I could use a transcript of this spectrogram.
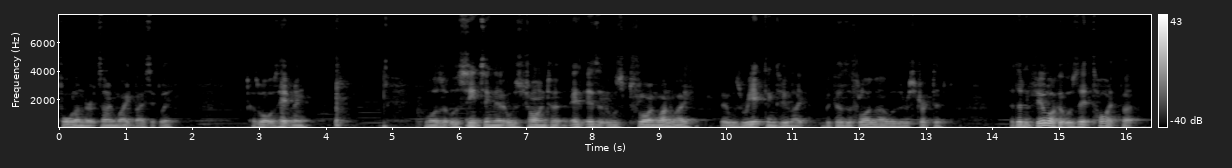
fall under its own weight basically. Because what was happening was it was sensing that it was trying to, as, as it was flying one way, it was reacting too late because the flybar was restricted. It didn't feel like it was that tight, but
